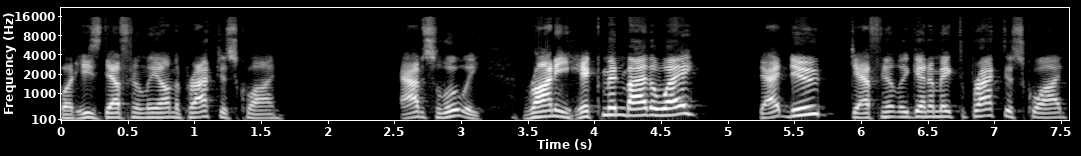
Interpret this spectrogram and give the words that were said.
but he's definitely on the practice squad. Absolutely. Ronnie Hickman, by the way, that dude definitely going to make the practice squad.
